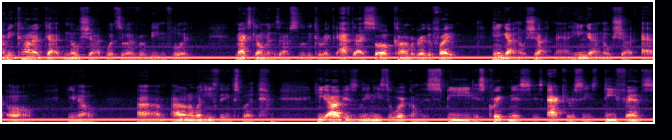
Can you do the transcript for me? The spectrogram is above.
I mean, Conor got no shot whatsoever of beating Floyd. Max Kellerman is absolutely correct. After I saw Conor McGregor fight, he ain't got no shot, man. He ain't got no shot at all. You know, um, I don't know what he thinks, but he obviously needs to work on his speed, his quickness, his accuracy, his defense.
